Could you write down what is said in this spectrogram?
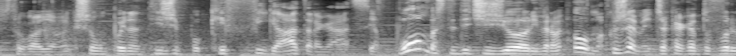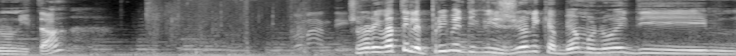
sto qua, che sono un po' in anticipo. Che figata, ragazzi. A bomba queste decisioni, veramente. Oh, ma cos'è? Mi hai già cagato fuori un'unità? Sono arrivate le prime divisioni che abbiamo noi di...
